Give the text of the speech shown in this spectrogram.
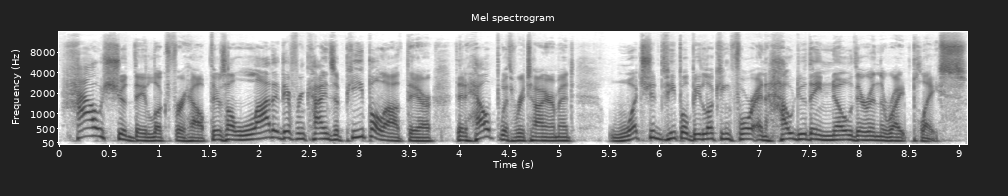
how should they look for help? There's a lot of different kinds of people out there that help with retirement. What should people be looking for, and how do they know they're in the right place?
